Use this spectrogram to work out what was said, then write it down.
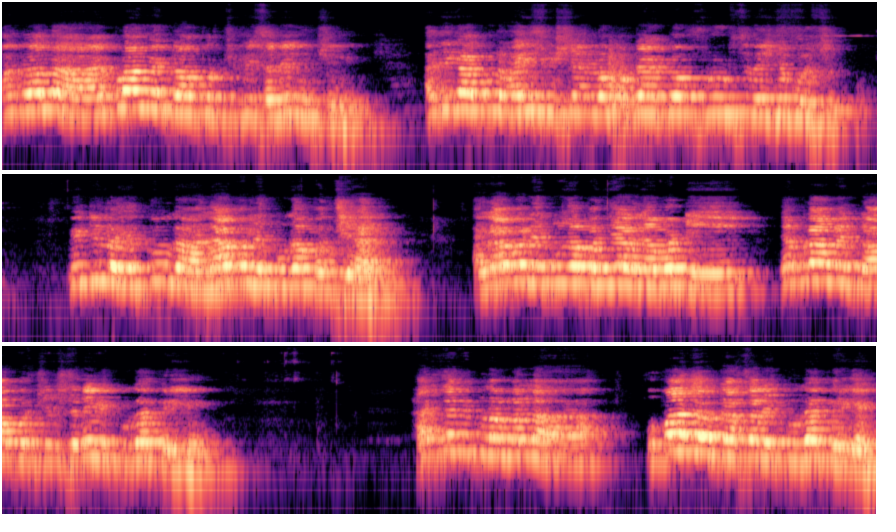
అందువల్ల ఎంప్లాయ్మెంట్ ఆపర్చునిటీస్ అనేది వచ్చింది. అది కాకుండా రైస్ విషయంలో పొటాటో ఫ్రూట్స్ వెజిటబుల్స్ వీటిలో ఎక్కువగా లేబర్లు ఎక్కువగా పనిచేయాలి. ఆ లేబర్లు ఎక్కువగా పనిచేయాలి కాబట్టి ఎంప్లాయ్మెంట్ ఆపర్చునిటీస్ అనేవి ఎక్కువగా పెరిగాయి హరిత విప్లవం వల్ల ఉపాధి అవకాశాలు ఎక్కువగా పెరిగాయి.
